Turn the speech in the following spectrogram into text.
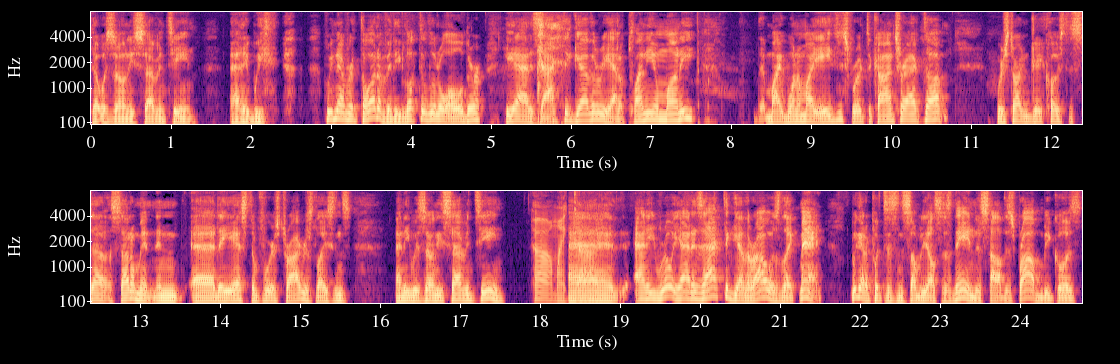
that was only 17 and he, we we never thought of it. He looked a little older. He had his act together. He had a plenty of money. That My one of my agents wrote the contract up. We're starting to get close to sell, settlement and uh, they asked him for his driver's license and he was only 17 Oh my God. and and he really had his act together. I was like, man, we got to put this in somebody else's name to solve this problem because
